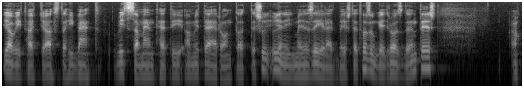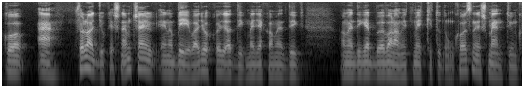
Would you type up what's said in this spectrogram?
javíthatja azt a hibát, visszamentheti, amit elrontott. És ugy, ugyanígy megy az életbe is. Tehát hozunk egy rossz döntést, akkor A, föladjuk és nem csináljuk, én a B vagyok, hogy addig megyek, ameddig, ameddig ebből valamit még ki tudunk hozni, és mentünk.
